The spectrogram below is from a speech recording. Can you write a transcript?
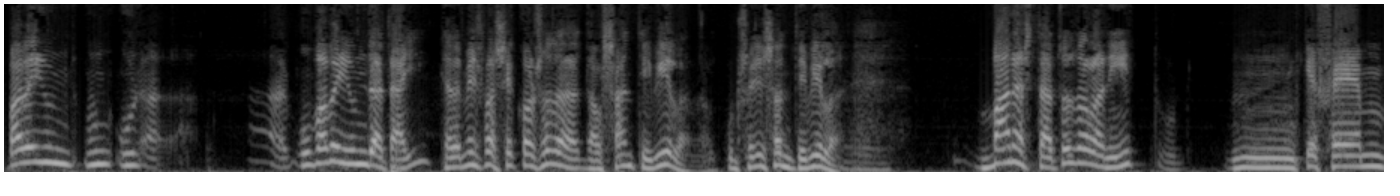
va haver un, un, un, eh, va haver un detall, que a més va ser cosa de, del Santi Vila, del conseller Santi Vila. Van estar tota la nit, mm, què fem,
